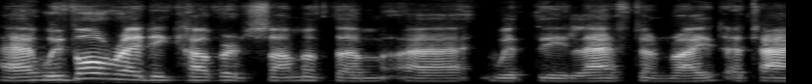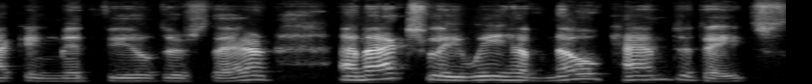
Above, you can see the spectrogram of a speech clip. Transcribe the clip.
uh, we've already covered some of them uh, with the left and right attacking midfielders there. And actually, we have no candidates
